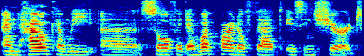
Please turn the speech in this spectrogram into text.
And how can we uh, solve it? And what part of that is insured?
